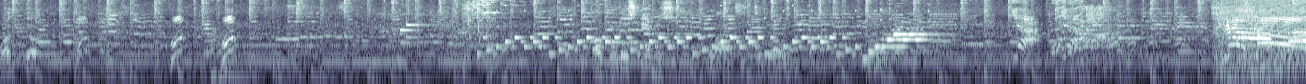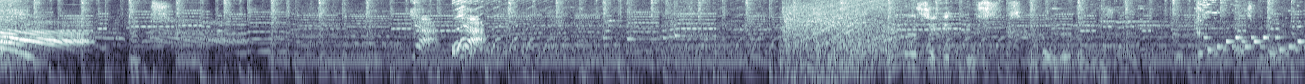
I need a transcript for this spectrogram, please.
What the? Okay, this game is lousy today. Yeah, yeah. Yeah! Yeah, yeah. I notice I get boosts later than usual. That's weird.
